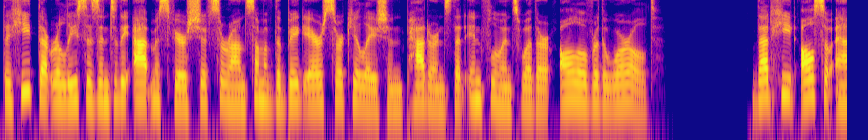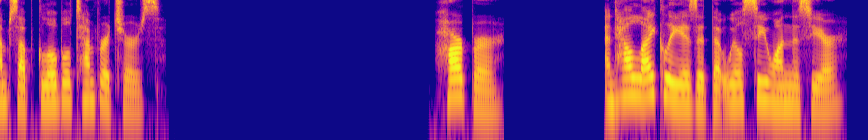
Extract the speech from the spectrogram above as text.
The heat that releases into the atmosphere shifts around some of the big air circulation patterns that influence weather all over the world. That heat also amps up global temperatures. Harper. And how likely is it that we'll see one this year?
